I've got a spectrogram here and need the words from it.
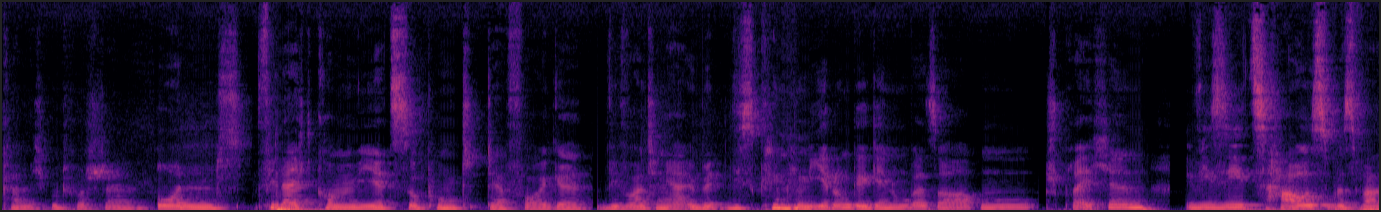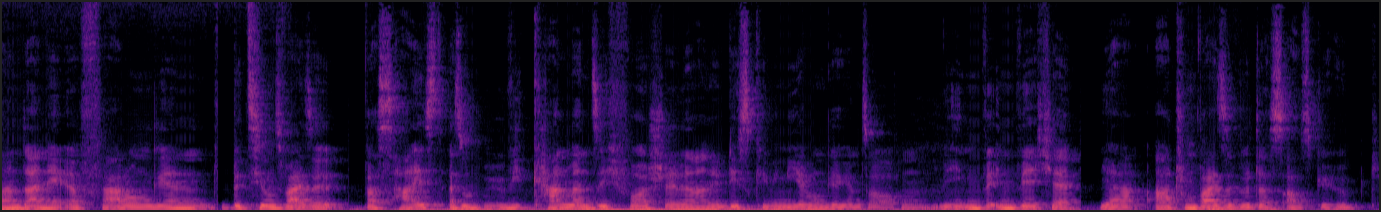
Kann ich gut vorstellen. Und vielleicht kommen wir jetzt zum Punkt der Folge. Wir wollten ja über Diskriminierung gegenüber Sorben sprechen. Wie sieht's aus? Was waren deine Erfahrungen? Beziehungsweise, was heißt, also wie kann man sich vorstellen, eine Diskriminierung gegen Sorben? In, in welcher ja, Art und Weise wird das ausgeübt?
